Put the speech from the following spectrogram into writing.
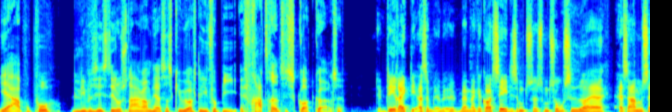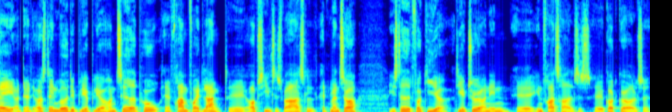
Ja, apropos lige præcis det, du snakker om her, så skal vi også lige forbi fratrædelsesgodtgørelse det er rigtigt. Altså, øh, øh, man, man kan godt se det som, som to sider af, af samme sag, og det er også den måde, det bliver, bliver håndteret på, at frem for et langt øh, opsigelsesvarsel, at man så i stedet for giver direktøren en, øh, en fratrædelsesgodtgørelse, øh,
